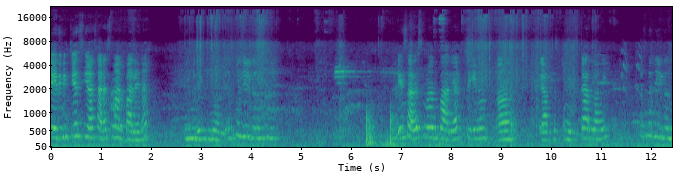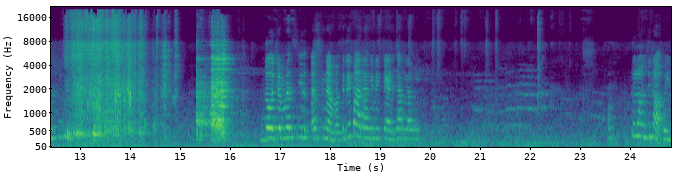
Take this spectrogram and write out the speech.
ਤੇ ਵਿੱਚ ਹੀ ਅਸੀਂ ਆ ਸਾਰਾ ਸਮਾਨ ਪਾ ਲੈਣਾ। ਇਹ ਸਾਰਾ ਸਮਾਨ ਪਾ ਲਿਆ ਤੇ ਇਹਨੂੰ ਇਹ ਆਪਸ ਵਿੱਚ ਮਿਕਸ ਕਰ ਲਾਂਗੇ ਦੋ ਚਮਚ ਅਸੀਂ ਅਸੀਂ ਨਮਕ ਦੇ ਪਾ ਲਾਂਗੇ ਵਿੱਚ ਐਡ ਕਰ ਲਾਂਗੇ। ਕਲੌਂਜੀ ਦਾ ਪਈ।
